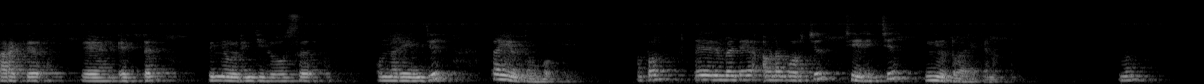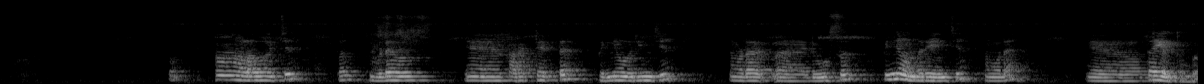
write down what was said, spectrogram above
കറക്റ്റ് എട്ട് പിന്നെ ഒരു ഇഞ്ച് ലൂസ് ഒന്നര ഇഞ്ച് തയ്യൽ തുമ്പ്. അപ്പം അത് വരുമ്പോഴത്തേക്ക് അവിടെ കുറച്ച് ചെരിച്ച് ഇങ്ങോട്ട് വരയ്ക്കണം. അപ്പം ആ അളവ് വെച്ച് ഇപ്പം ഇവിടെ കറക്റ്റ് ഇട്ട് പിന്നെ ഒരു ഇഞ്ച് നമ്മുടെ ലൂസ് പിന്നെ ഒന്നര ഇഞ്ച് നമ്മുടെ തയ്യൽ തുമ്പ്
